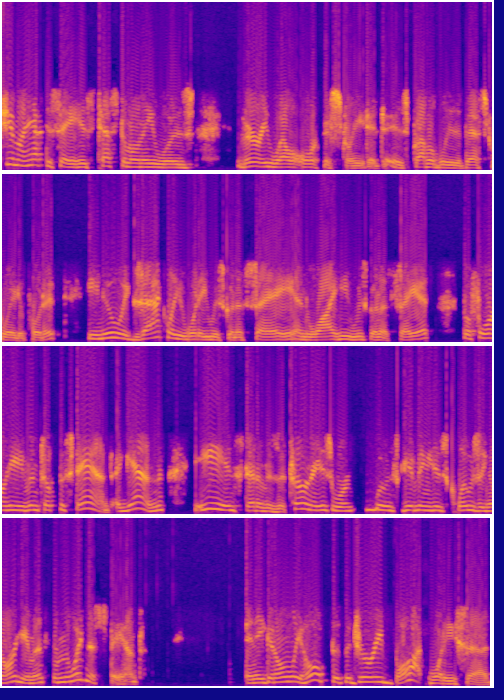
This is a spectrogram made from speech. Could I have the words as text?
Jim, I have to say, his testimony was very well orchestrated. Is probably the best way to put it. He knew exactly what he was going to say and why he was going to say it before he even took the stand. Again, he, instead of his attorneys, were, was giving his closing argument from the witness stand. And he could only hope that the jury bought what he said.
